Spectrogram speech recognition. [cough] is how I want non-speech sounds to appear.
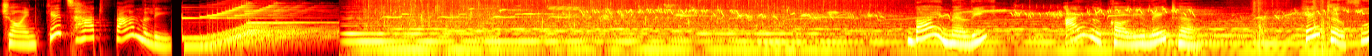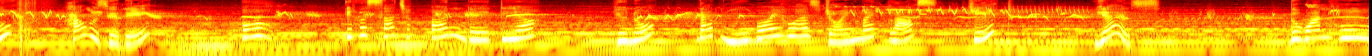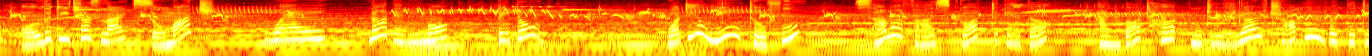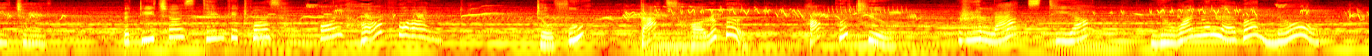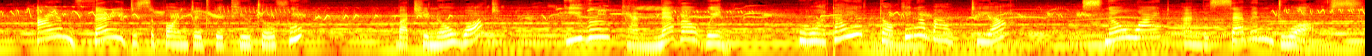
Join Kids Hut family. Bye, Melly. I will call you later. Hey, Tofu. How was your day? Oh, it was such a fun day, Tia. You know, that new boy who has joined my class, Kate? Yes. The one whom all the teachers like so much? Well, not anymore. They don't. What do you mean, Tofu? Some of us got together and got her into real trouble with the teachers. The teachers think it was all her fault. Tofu, that's horrible. How could you? Relax, Tia. No one will ever know. I am very disappointed with you, Tofu. But you know what? Evil can never win. What are you talking about, Tia? Snow White and the Seven Dwarfs.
